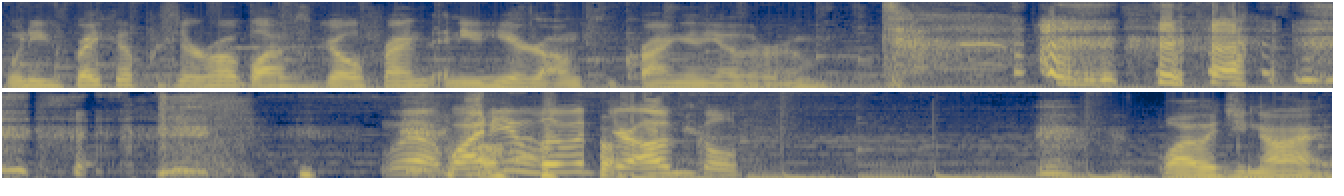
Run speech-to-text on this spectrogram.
When you break up with your Roblox girlfriend and you hear your uncle crying in the other room. well, why do you live with your uncle? Why would you not?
